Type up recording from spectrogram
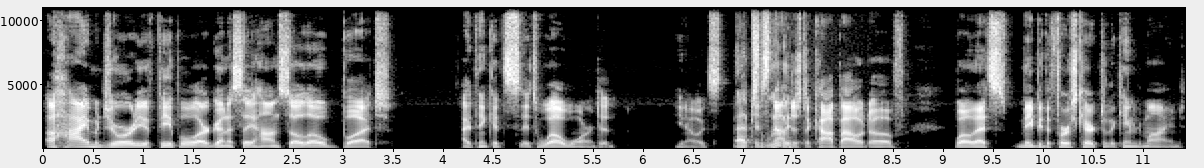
a high majority of people are gonna say Han Solo, but I think it's it's well warranted. You know, it's it's not just a cop out of well, that's maybe the first character that came to mind.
